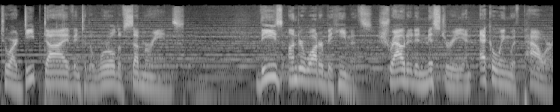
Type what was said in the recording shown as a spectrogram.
to our deep dive into the world of submarines. These underwater behemoths, shrouded in mystery and echoing with power,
